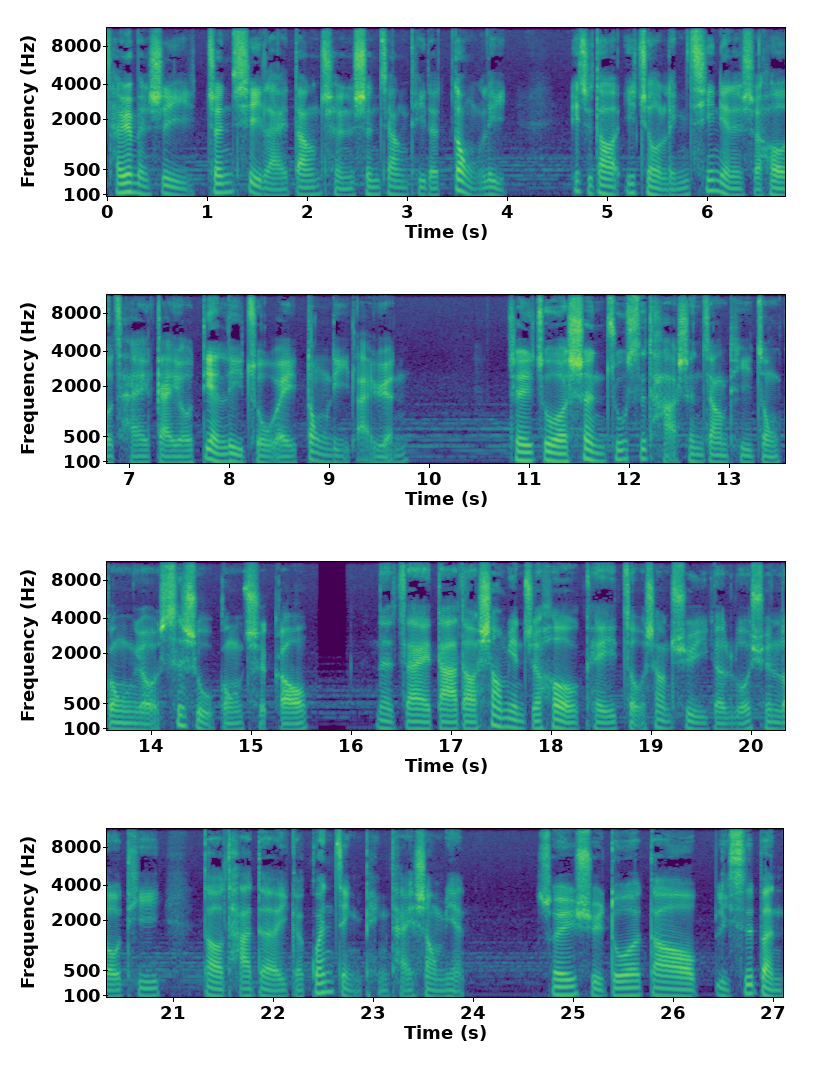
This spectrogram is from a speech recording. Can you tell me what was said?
它原本是以蒸汽来当成升降梯的动力，一直到一九零七年的时候才改由电力作为动力来源。这一座圣朱斯塔升降梯总共有四十五公尺高。那在搭到上面之后，可以走上去一个螺旋楼梯，到它的一个观景平台上面。所以许多到里斯本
